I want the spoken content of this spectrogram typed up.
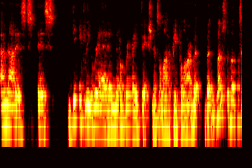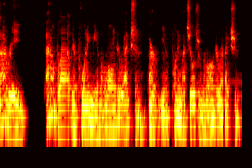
I'm not as as deeply read in middle grade fiction as a lot of people are, but but most of the books I read, I don't feel like they're pointing me in the wrong direction or you know pointing my children in the wrong direction.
